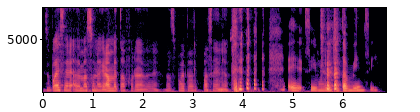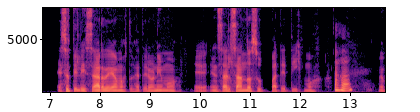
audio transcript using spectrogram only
Eso puede ser además una gran metáfora de los poetas paseños. eh, sí, mucho también, sí es utilizar, digamos, tus heterónimos eh, ensalzando su patetismo. Ajá. Me,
